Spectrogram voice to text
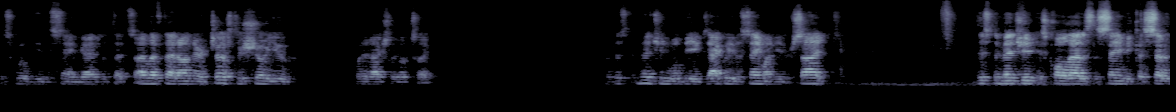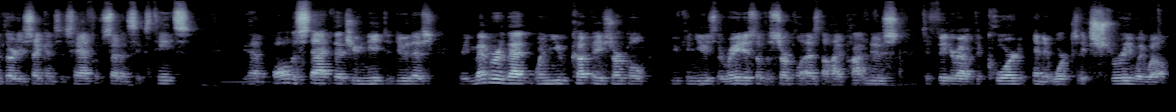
This will be the same, guys, but that's, I left that on there just to show you what it actually looks like. So this dimension will be exactly the same on either side. This dimension is called out as the same because 730 seconds is half of 7 sixteenths. You have all the stack that you need to do this Remember that when you cut a circle, you can use the radius of the circle as the hypotenuse to figure out the chord, and it works extremely well.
